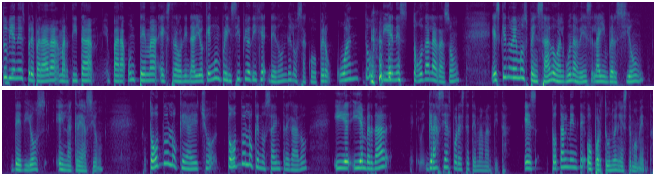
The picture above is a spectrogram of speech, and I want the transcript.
tú vienes preparada, Martita, para un tema extraordinario que en un principio dije, ¿de dónde lo sacó? Pero ¿cuánto tienes toda la razón? Es que no hemos pensado alguna vez la inversión de Dios en la creación. Todo lo que ha hecho, todo lo que nos ha entregado, y, en verdad, gracias por este tema, Martita. Es totalmente oportuno en este momento.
